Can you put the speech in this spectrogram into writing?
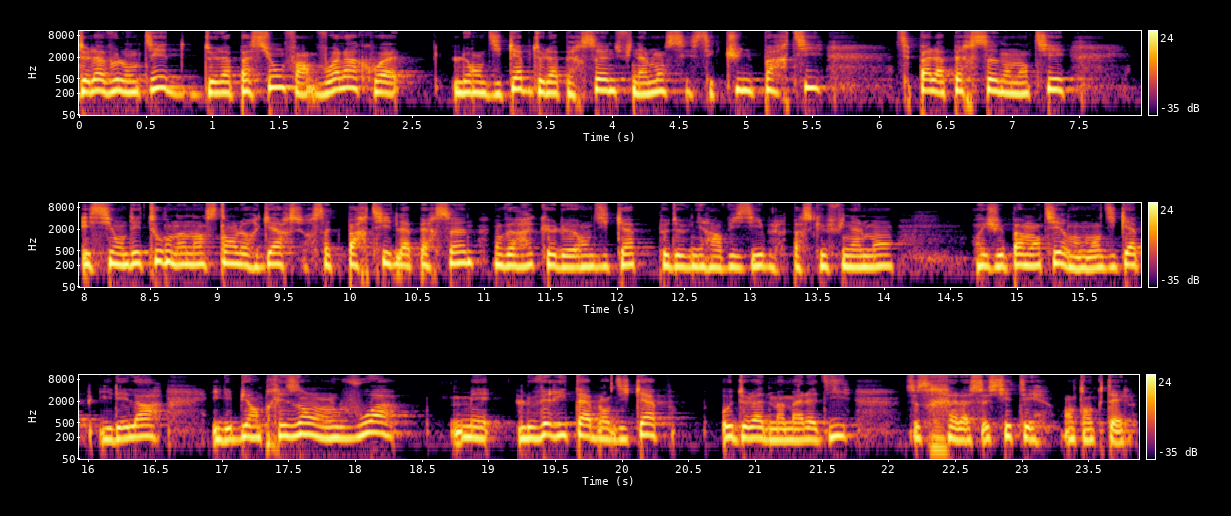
de la volonté, de la passion. Enfin, voilà quoi. Le handicap de la personne, finalement, c'est qu'une partie. C'est pas la personne en entier. Et si on détourne un instant le regard sur cette partie de la personne, on verra que le handicap peut devenir invisible parce que finalement, oui, je vais pas mentir, mon handicap, il est là, il est bien présent, on le voit. Mais le véritable handicap, au-delà de ma maladie, ce serait la société en tant que telle.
